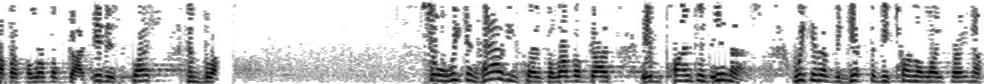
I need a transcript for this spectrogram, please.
about the love of God. It is flesh and blood. So we can have, he says, the love of God implanted in us. We can have the gift of eternal life right now.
